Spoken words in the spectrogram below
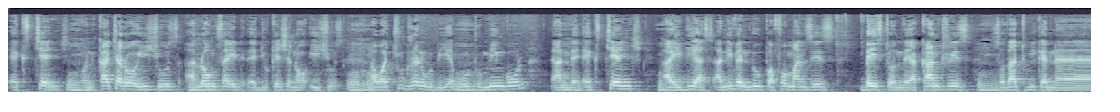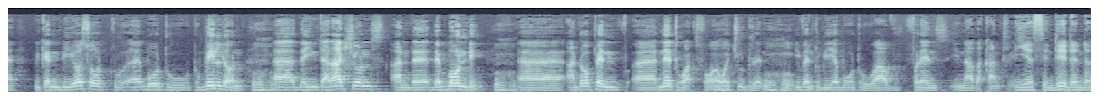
exchange mm-hmm. on cultural issues mm-hmm. alongside educational issues. Our children will be able to mingle and exchange ideas and even do performances based on their countries so that we can uh, we can be also to, able to, to build on uh, the interactions and the, the bonding uh, and open uh, networks for our children even to be able to have friends in other countries Yes, indeed. And uh,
